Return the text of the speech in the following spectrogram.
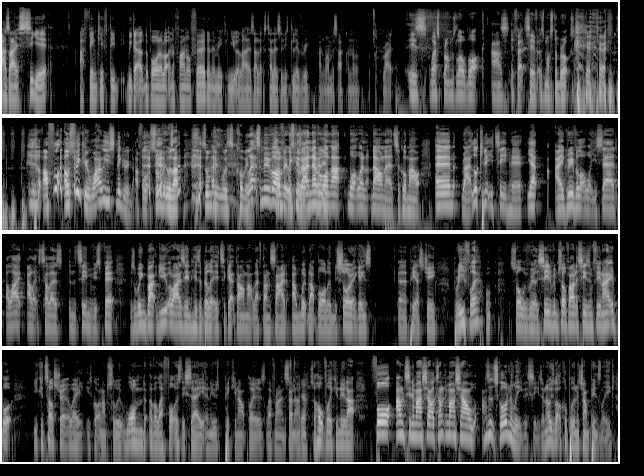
as I see it, I think if they, we get up the ball a lot in the final third, and then we can utilise Alex Telles and his delivery and Wan-Bissaka right. is West Brom's low block as effective as Moston Brooks? I thought I was thinking, why were you sniggering? I thought something was something was coming. Let's move on Something because I never Ready? want that what went down there to come out. Um, right, looking at your team here, yep, I agree with a lot of what you said. I like Alex Telles in the team if he's fit as a wing back, utilising his ability to get down that left hand side and whip that ball in. We saw it against uh, PSG briefly. That's all we've really seen of him so far this season for United, but you could tell straight away he's got an absolute wand of a left foot, as they say, and he was picking out players left, right, and centre. Yeah. So hopefully he can do that. For Anthony Martial, because Anthony Martial hasn't scored in the league this season. I know he's got a couple in the Champions League.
